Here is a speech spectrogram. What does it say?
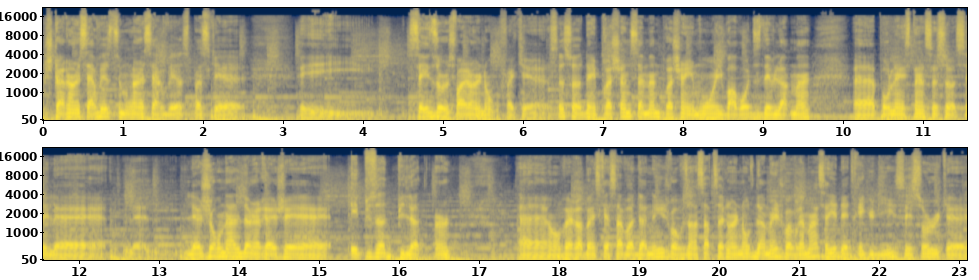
je te rends un service, tu me rends un service parce que c'est dur de se faire un nom. Fait que c'est ça, dans les prochaines semaines, prochains mois, il va y avoir du développement. Pour l'instant, c'est ça, c'est le, le, journal d'un rejet, épisode pilote 1. Euh, on verra bien ce que ça va donner. Je vais vous en sortir un autre demain. Je vais vraiment essayer d'être régulier. C'est sûr que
